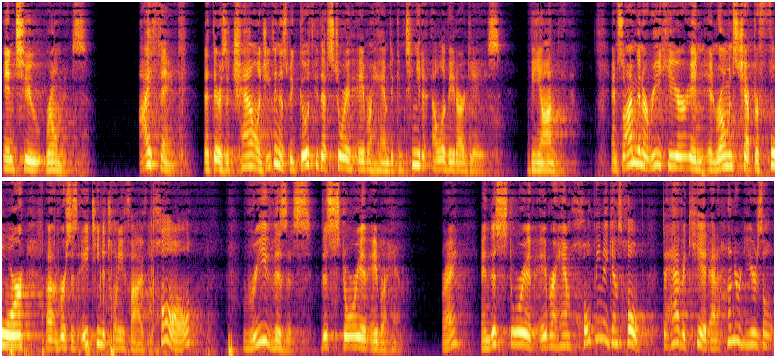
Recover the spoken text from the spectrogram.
into Romans, I think that there's a challenge, even as we go through that story of Abraham, to continue to elevate our gaze beyond that. And so I'm going to read here in, in Romans chapter 4, uh, verses 18 to 25. Paul revisits this story of Abraham, right? And this story of Abraham hoping against hope to have a kid at 100 years old.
